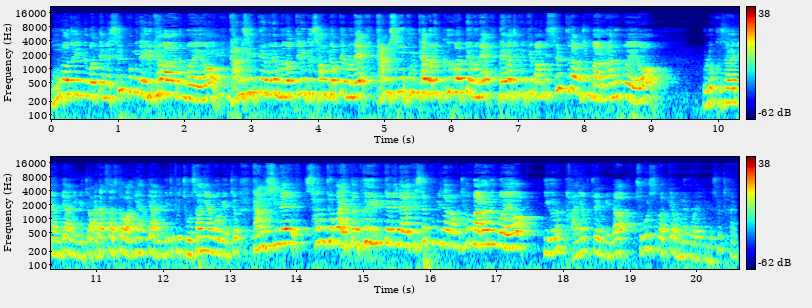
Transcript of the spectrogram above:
무너져 있는 것 때문에 슬픔이다 이렇게 말하는 거예요. 당신 때문에 무너뜨린 그 성벽 때문에 당신이 불태버린 그것 때문에 내가 지금 이렇게 마음이 슬프다고 지금 말을 하는 거예요. 물론 그 사람이 한 게 아니겠죠. 아닥사스다 왕이 한 게 아니겠죠. 그 조상이 한 거겠죠. 당신의 선조가 했던 그 일 때문에 내가 이렇게 슬픕니다라고 지금 말하는 거예요. 이거는 반역죄입니다. 죽을 수밖에 없는 거예요. 근데 솔직하게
